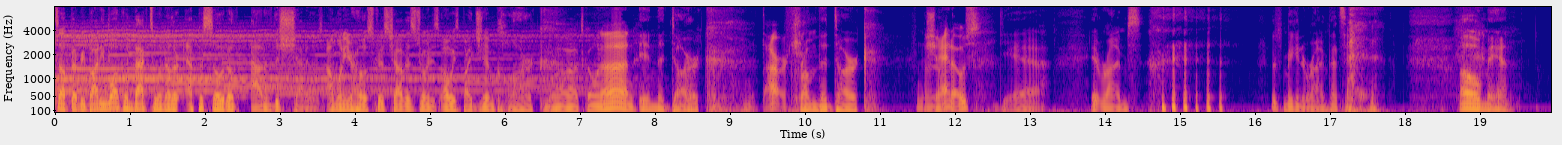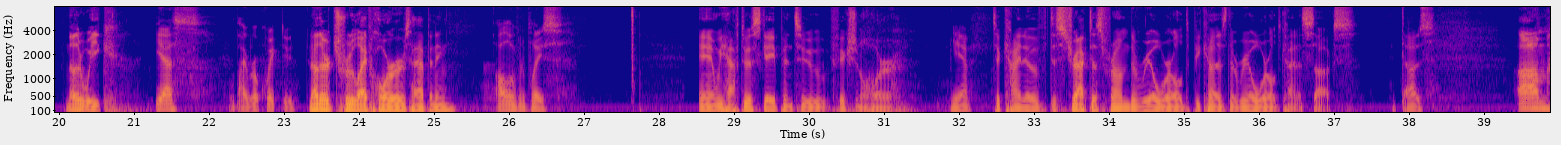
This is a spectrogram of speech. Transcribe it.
What's up, everybody? Welcome back to another episode of Out of the Shadows. I'm one of your hosts, Chris Chavez, joined as always by Jim Clark. What's going on? In the dark. In the dark. From the dark. From the shadows. Yeah. It rhymes. Just making it rhyme. That's it. oh, man. Another week. Yes. Went by real quick, dude. Another true life horrors happening. All over the place. And we have to escape into fictional horror. Yeah. To kind of distract us from the real world because the real world kind of sucks. It does. Um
